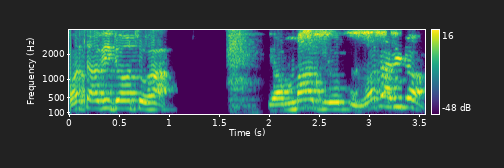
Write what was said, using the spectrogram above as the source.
What have you done to her? Your mouth be open. What have you done?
